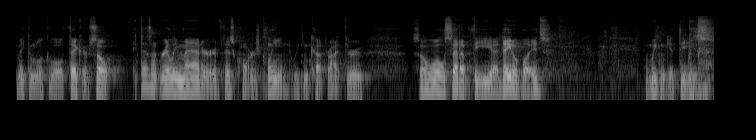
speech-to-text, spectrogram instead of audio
make them look a little thicker. So it doesn't really matter if this corner's clean. We can cut right through. So we'll set up the uh, dado blades and we can get these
